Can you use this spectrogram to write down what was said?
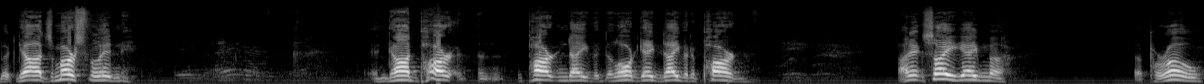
But God's merciful, isn't He? And God pardoned David. The Lord gave David a pardon. I didn't say He gave him a, a parole.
